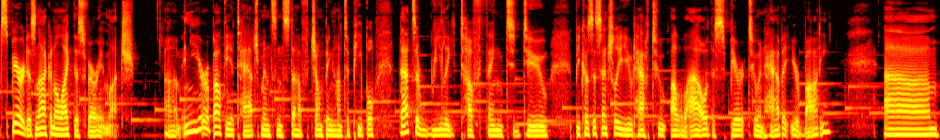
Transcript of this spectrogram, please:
spirit is not going to like this very much. Um, and you hear about the attachments and stuff jumping onto people. That's a really tough thing to do because essentially you'd have to allow the spirit to inhabit your body. Um,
